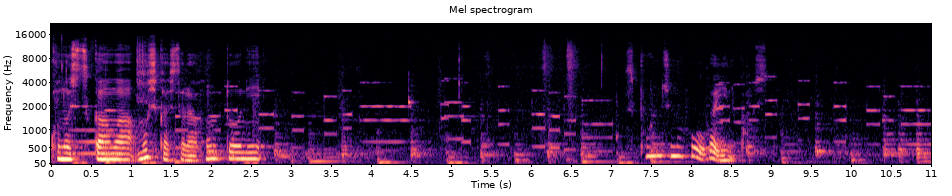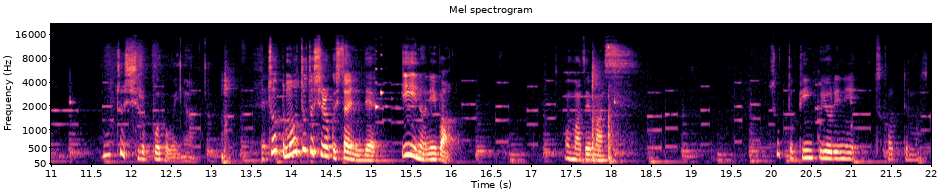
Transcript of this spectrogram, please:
この質感はもしかしたら本当にスポンジの方がいいのかもしれない。もうちょっと白っぽい方がいいな。ちょっともうちょっと白くしたいんで E の2番を混ぜます。ピンク寄りに使ってます。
